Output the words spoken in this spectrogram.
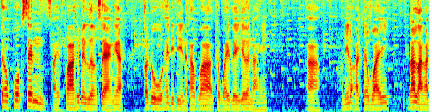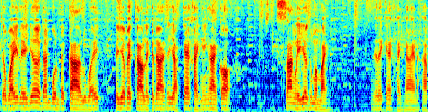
เจ้าพวกเส้นสายฟ้าที่เป็นเรืองแสงเนี่ยก็ดูให้ดีๆนะครับว่าจะไว้เลเยอร์ไหนอ่าอันนี้เราอาจจะไว้ด้านหลังอาจจะไว้เลเยอร์ด้านบนแบ็กกราวหรือไว้เลเยอร์แบ็กกราวเลยก็ได้ ถ้าอยากแก้ไขง่าย ๆ ก็สร้างเลเยอร์ขึ้นมาใหม่จะได้แก้ไขง่ายนะครับ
